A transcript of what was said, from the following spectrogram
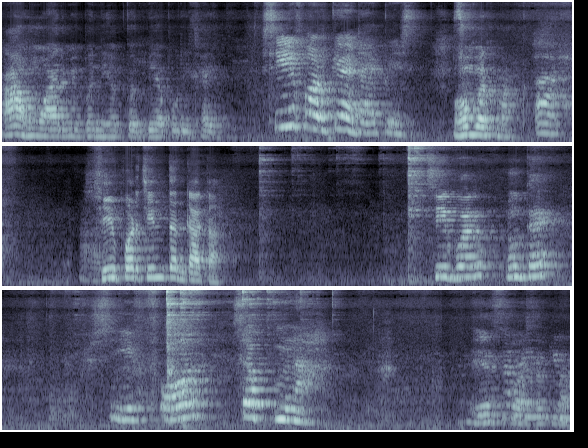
હા હું આર્મી બની હતો બે પૂરી ખાઈ. સી ફોર કેટ આપીશ. હોમવર્કમાં હા. સી ફોર ચિંતન કાકા. સી ફોર શું થાય? C for Sapna. S for Sapna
